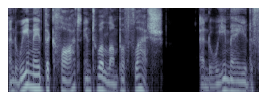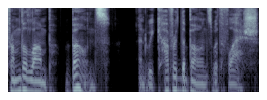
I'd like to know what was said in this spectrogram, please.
And we made the clot into a lump of flesh. And we made from the lump bones. And we covered the bones with flesh.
